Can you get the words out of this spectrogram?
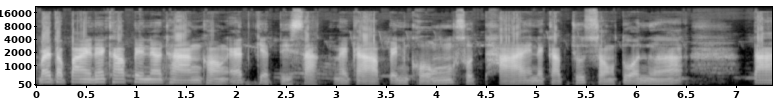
ใบต่อไปนะครับเป็นแนวทางของแอดเกียรติศักดิ์นะครับเป็นโค้งสุดท้ายนะครับชุด 2 ตัวเหนือใต้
